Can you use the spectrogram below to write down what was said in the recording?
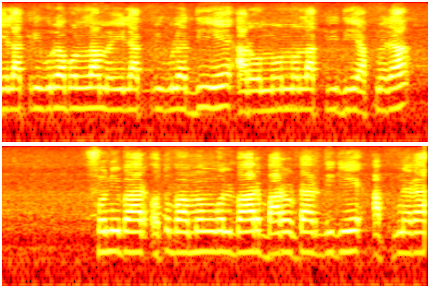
যে লাকড়িগুলা বললাম, এই লাকড়িগুলা দিয়ে আর অন্য অন্য লাকড়ি দিয়ে আপনারা শনিবার অথবা মঙ্গলবার বারোটার দিকে আপনারা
